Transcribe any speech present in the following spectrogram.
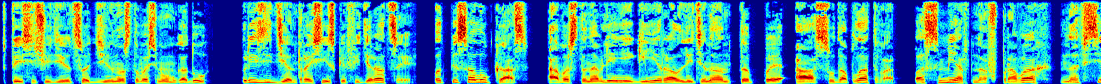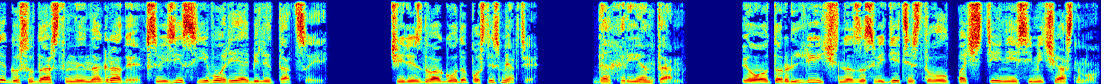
В 1998 году президент Российской Федерации подписал указ о восстановлении генерал-лейтенанта П.А. Судоплатова посмертно в правах на все государственные награды в связи с его реабилитацией. Через два года после смерти. Да хрен там. Петр лично засвидетельствовал почтение семичастному.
